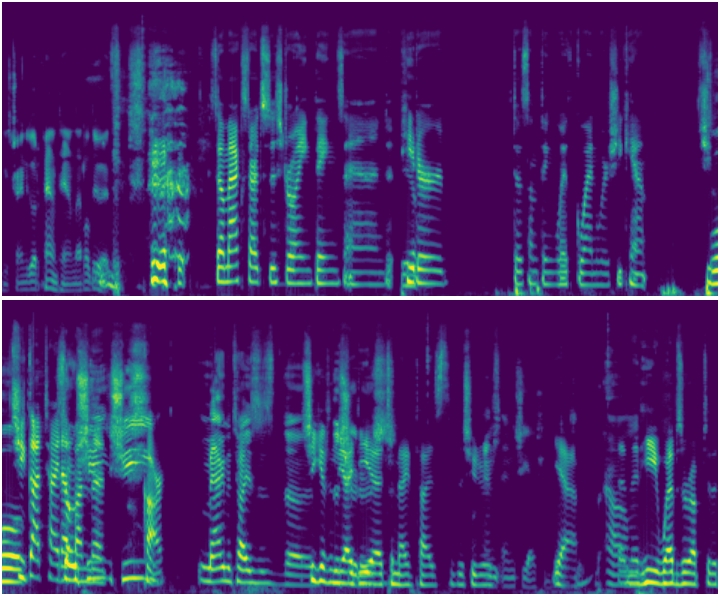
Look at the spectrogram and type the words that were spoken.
He's trying to go to Pound Town. That'll do it. So Max starts destroying things, and Peter does something with Gwen where she can't. She Well, she got tied So up on she the she car. Magnetizes the. she gives him the, idea shooters, to magnetize the shooters, and she actually Yeah. um, and then he webs her up to the,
